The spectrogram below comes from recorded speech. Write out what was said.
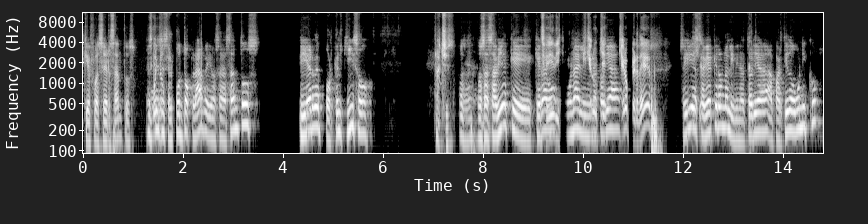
qué fue hacer Santos. Es que Bueno. ese es el punto clave. O sea, Santos pierde porque él quiso. O sea, o sea, sabía que, que era Sí, dije- una eliminatoria. "Qui- quiero perder. Sí, sabía que era una eliminatoria a partido único.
